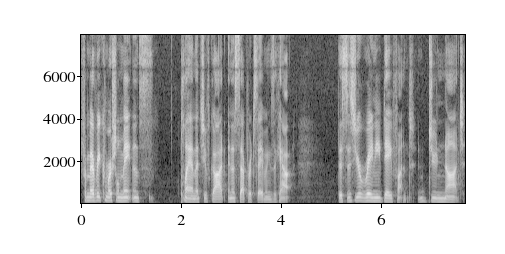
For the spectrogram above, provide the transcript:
from every commercial maintenance plan that you've got in a separate savings account. This is your rainy day fund. Do not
